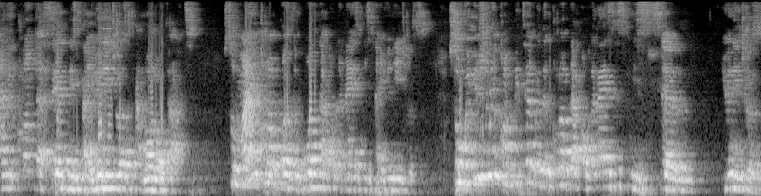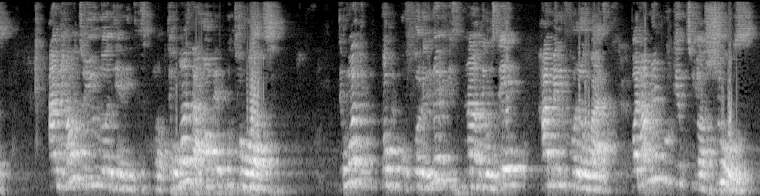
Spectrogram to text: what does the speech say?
and a club that said Mr. Unijos and all of that. So my club was the one that organized Mr. Unijos. So we usually competed with the club that organizes Miss um. And how do you know the elitist club? The ones that want people to watch. The ones that want people to follow. You know, if it's now, they will say how many followers, but how many people came to your shows.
